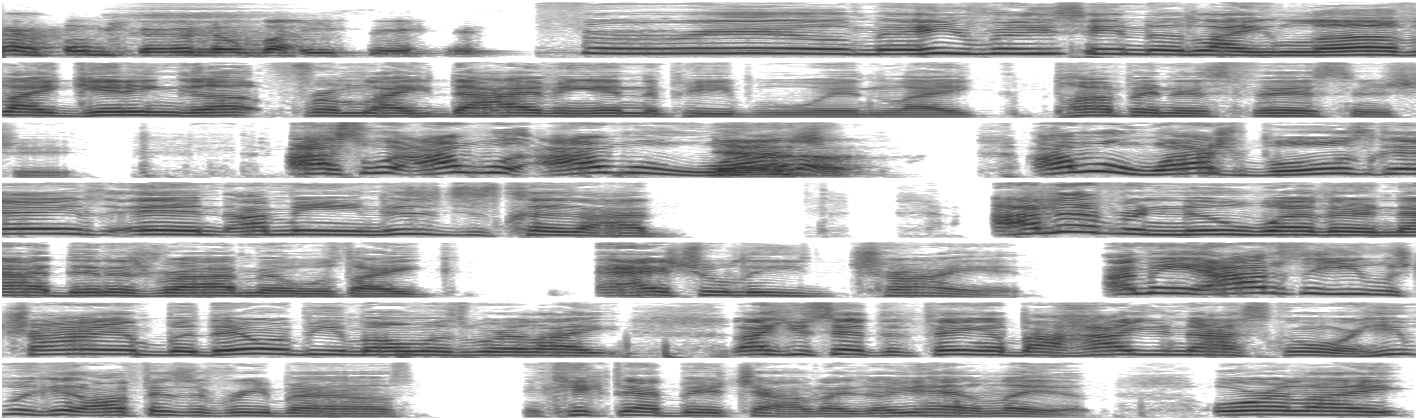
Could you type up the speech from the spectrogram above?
I don't care what nobody says. For real, man. He really seemed to like love like getting up from like diving into people and like pumping his fists and shit. I swear, I will. I will watch. know. I will watch Bulls games, and I mean, this is just because I, I never knew whether or not Dennis Rodman was like actually trying. I mean, obviously he was trying, but there would be moments where like, like you said, the thing about how you not scoring, he would get offensive rebounds and kick that bitch out, like, oh, you had a layup, or like,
